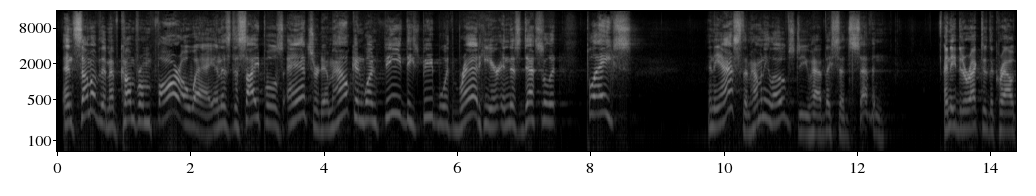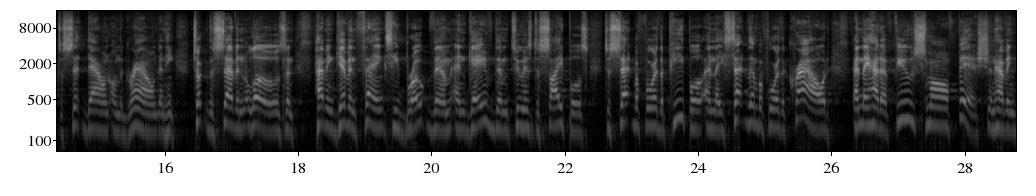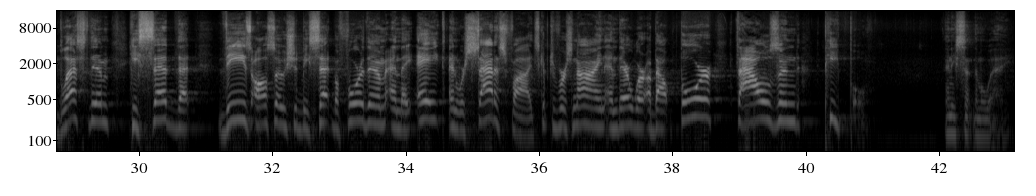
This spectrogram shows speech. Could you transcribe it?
And some of them have come from far away. And his disciples answered him, How can one feed these people with bread here in this desolate place? And he asked them, How many loaves do you have? They said, Seven. And he directed the crowd to sit down on the ground, and he took the seven loaves, and having given thanks, he broke them and gave them to his disciples to set before the people, and they set them before the crowd, and they had a few small fish. And having blessed them, he said that these also should be set before them, and they ate and were satisfied. Skip to verse 9, and there were about 4,000 people, and he sent them away.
